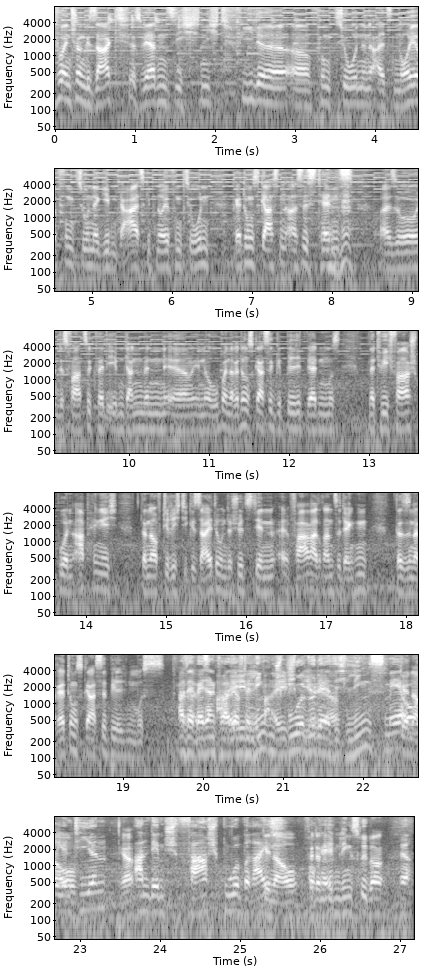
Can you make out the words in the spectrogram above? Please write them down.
Wie vorhin schon gesagt, es werden sich nicht viele äh, Funktionen als neue Funktionen ergeben. Ja, es gibt neue Funktionen, Rettungsgassenassistenz. Also das Fahrzeug wird eben dann, wenn äh, in Europa eine Rettungsgasse gebildet werden muss, natürlich Fahrspuren abhängig, dann auf die richtige Seite unterstützt den äh, Fahrer dran zu denken, dass er eine Rettungsgasse bilden muss. Also er wäre dann quasi auf der linken Spur, Beispiel, würde er sich links mehr Genau. orientieren Ja. an dem Fahrspurbereich. Genau, fährt dann Okay. eben links rüber, Ja.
